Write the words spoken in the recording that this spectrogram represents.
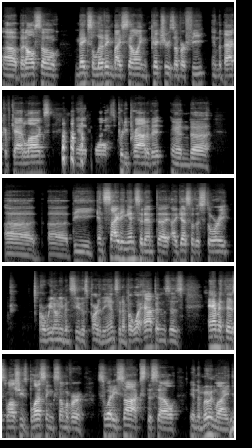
uh, but also makes a living by selling pictures of her feet in the back of catalogs, and uh, is pretty proud of it. And uh, uh, uh, the inciting incident, uh, I guess, of the story, or we don't even see this part of the incident. But what happens is Amethyst, while she's blessing some of her sweaty socks to sell in the moonlight,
